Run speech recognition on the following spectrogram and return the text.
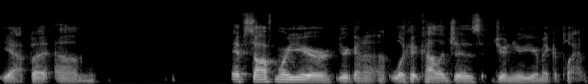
Yeah, but um, if sophomore year you're gonna look at colleges, junior year make a plan.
